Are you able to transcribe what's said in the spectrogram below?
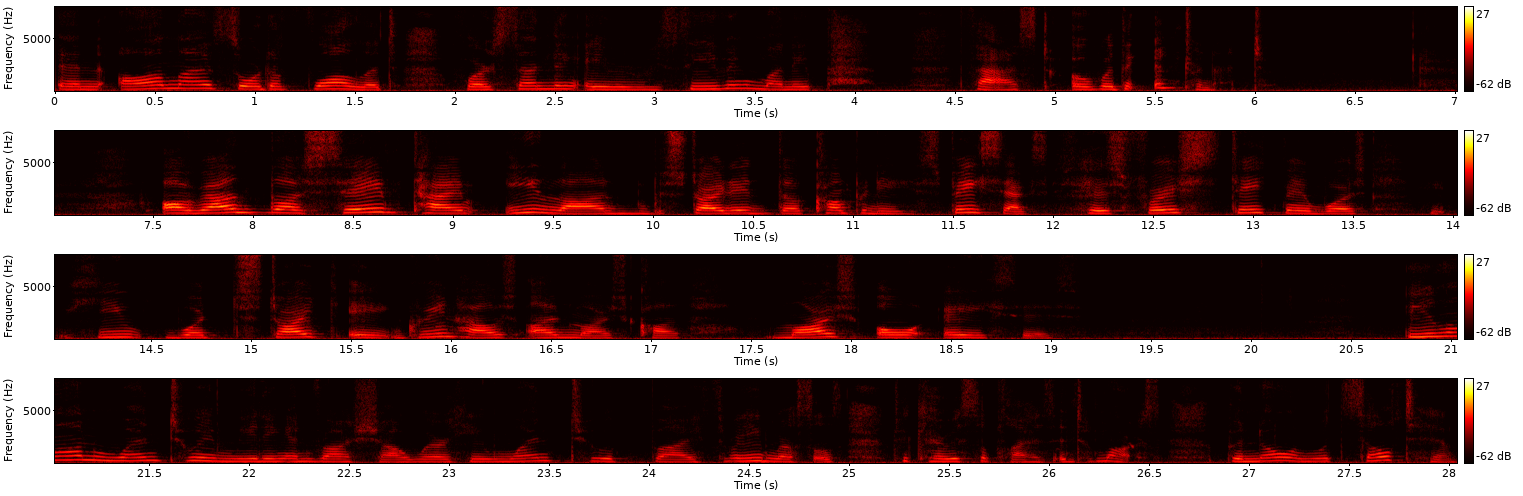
an online sort of wallet for sending and receiving money fast over the internet. Around the same time Elon started the company SpaceX, his first statement was he would start a greenhouse on Mars called Mars Oasis. Elon went to a meeting in Russia where he went to buy three missiles to carry supplies into Mars, but no one would sell to him,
